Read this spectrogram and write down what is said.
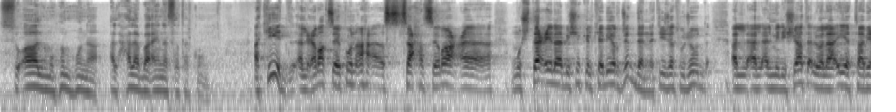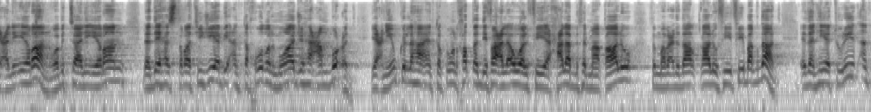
سؤال مهم هنا الحلبة أين ستكون؟ أكيد العراق سيكون ساحة صراع آه، مشتعلة بشكل كبير جدا نتيجة وجود الميليشيات الولائية التابعة لإيران. وبالتالي إيران لديها استراتيجية بأن تخوض المواجهة عن بعد. يعني يمكن لها أن تكون خط الدفاع الأول في حلب مثل ما قالوا ثم بعد ذلك قالوا في في بغداد. اذا هي تريد أن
